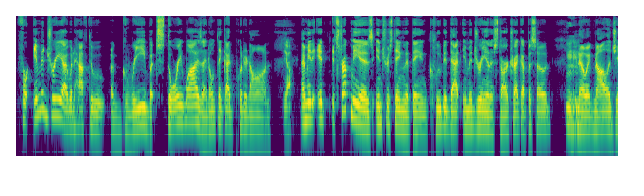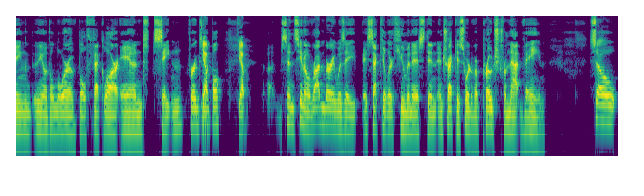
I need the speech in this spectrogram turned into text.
For imagery, I would have to agree, but story wise, I don't think I'd put it on. Yeah. I mean, it, it struck me as interesting that they included that imagery in a Star Trek episode, you mm-hmm. know, acknowledging, you know, the lore of both Fek'lhr and Satan, for example. Yep. Uh, since, you know, Roddenberry was a, a secular humanist and, and Trek is sort of approached from that vein. So,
